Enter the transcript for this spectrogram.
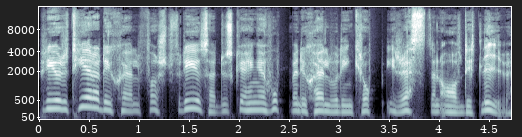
prioritera dig själv först, för det är ju så här, du ska hänga ihop med dig själv och din kropp i resten av ditt liv.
